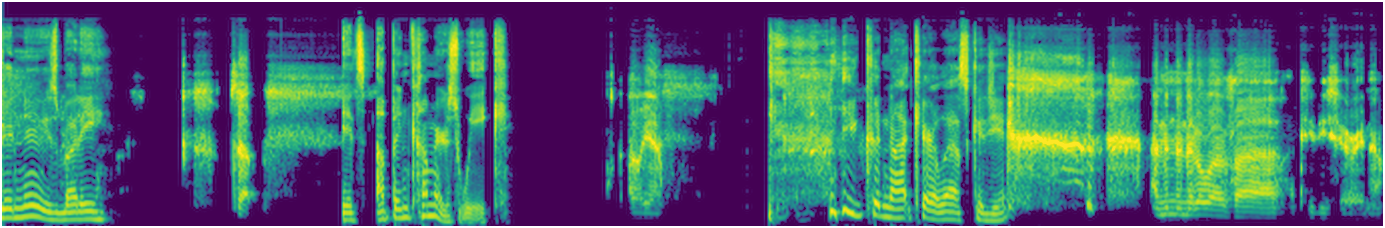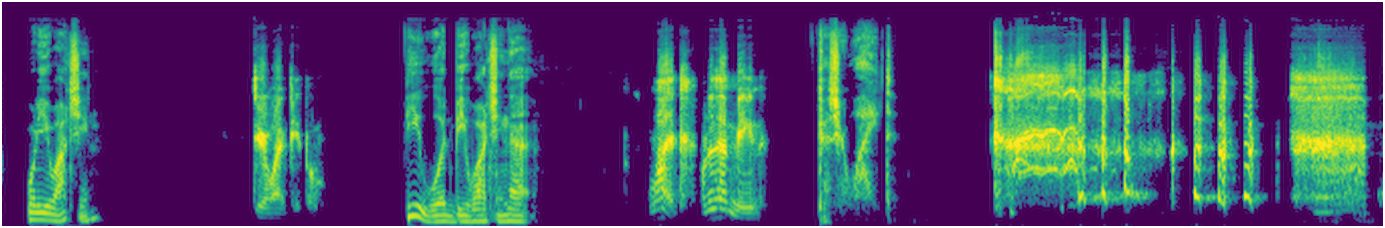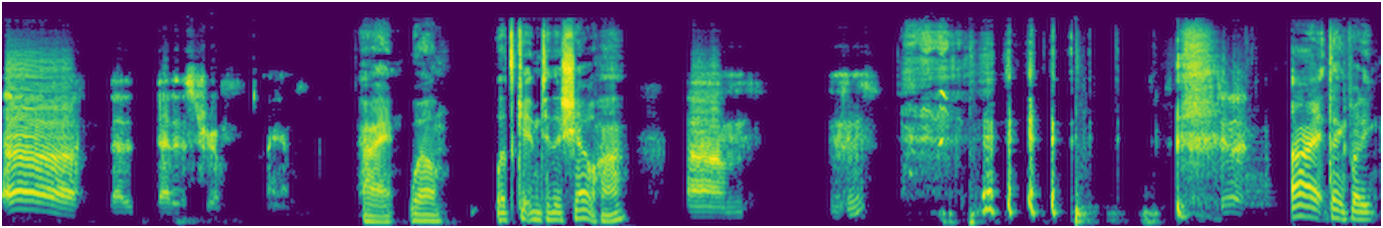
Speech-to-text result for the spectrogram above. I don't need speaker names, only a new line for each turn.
good news, buddy.
What's up?
It's up and comers week.
Oh yeah.
you could not care less, could you?
I'm in the middle of uh, a TV show right now.
What are you watching?
Dear White People.
You would be watching that
What? What does that mean?
because you're white.
uh, that is, that is true. I am.
All right. Well, let's get into the show, huh?
Um. hmm Do it.
All right. Thanks, buddy.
